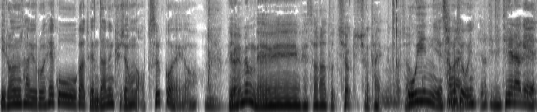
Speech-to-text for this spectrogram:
이런 사유로 해고가 된다는 규정은 없을 거예요. 10명 내외 회사라도 지역 규칙은 다 있는 거죠. 5인, 예, 상시 5인. 이렇게 디테일하게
